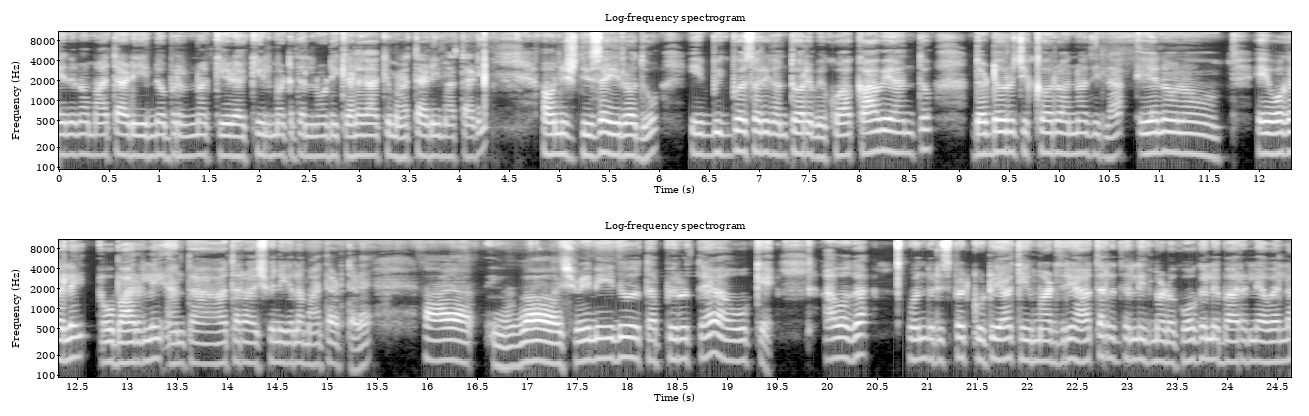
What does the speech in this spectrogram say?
ಏನೇನೋ ಮಾತಾಡಿ ಇನ್ನೊಬ್ಬರನ್ನ ಕೀಳು ಕೀಳ್ಮಟ್ಟದಲ್ಲಿ ನೋಡಿ ಕೆಳಗೆ ಹಾಕಿ ಮಾತಾಡಿ ಮಾತಾಡಿ. ಅವನಿಷ್ಟು ದಿವಸ ಇರೋದು. ಈ ಬಿಗ್ ಬಾಸ್ ಅವ್ರಿಗೆ ಅಂಥವರೇ ಬೇಕು ಆ ಕಾವ್ಯ ಅಂತೂ ದೊಡ್ಡವರು, ಚಿಕ್ಕವರು ಅನ್ನೋದಿಲ್ಲ. ಏನೋ ಏ ಹೋಗಲಿ ಓ ಬಾರಲಿ ಅಂತ ಆ ಥರ ಅಶ್ವಿನಿಗೆಲ್ಲ ಮಾತಾಡ್ತಾಳೆ. ಇವ ಅಶ್ವಿನಿ ಇದು ತಪ್ಪಿರುತ್ತೆ ಓಕೆ. ಆವಾಗ ಒಂದು ರೆಸ್ಪೆಕ್ಟ್ ಕೊಟ್ಟು ಯಾಕೆ ಹೀಗೆ ಮಾಡಿದ್ರಿ? ಆ ಥರದಲ್ಲಿ ಇದು ಮಾಡೋಕೆ ಹೋಗಲ್ಲೇ, ಬಾರಲ್ಲಿ ಅವೆಲ್ಲ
